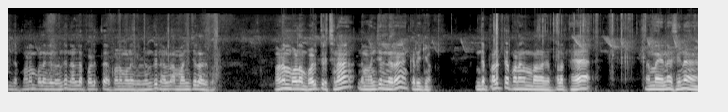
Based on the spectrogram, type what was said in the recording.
இந்த பனம்பழங்கள் வந்து நல்ல பழுத்த பனம்பழங்கள் வந்து நல்லா மஞ்சளாக இருக்கும். பனம்பழம் பழுத்துருச்சுன்னா இந்த மஞ்சள் நிறம் கிடைக்கும். இந்த பழுத்த பனம் பழத்தை நம்ம என்ன செய்யணும்?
